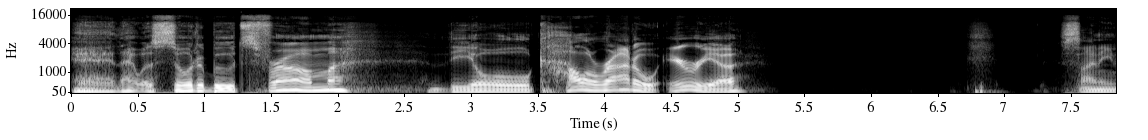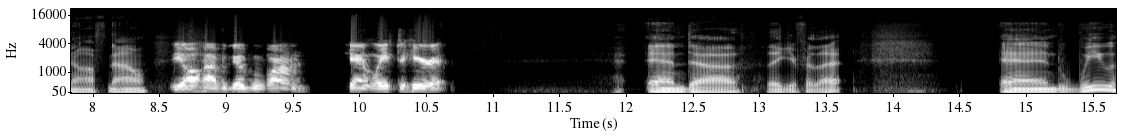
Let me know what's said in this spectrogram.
And that was Soda Boots from the old Colorado area. Signing off now. Y'all have a good one. Can't wait to hear it. And uh thank you for that. And we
